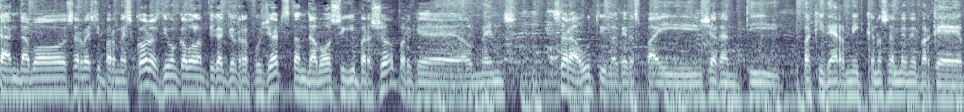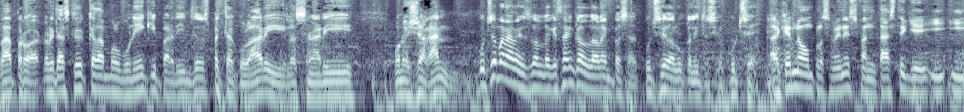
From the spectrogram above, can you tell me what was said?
Tant de bo serveixi per més coses. Diuen que volen ficar aquí els refugiats, tant de bo sigui per això, perquè almenys serà útil aquest espai gegantí, paquidèrmic, que no sabem ben bé per què va, però la veritat és que ha quedat molt bonic i per dins és espectacular i l'escenari bueno, és gegant. Potser m'agrada més el d'aquest any que el de l'any passat, potser de localització, potser. Aquest nou emplaçament és fantàstic i, i, i,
